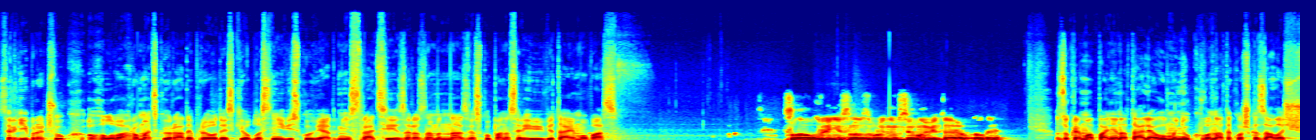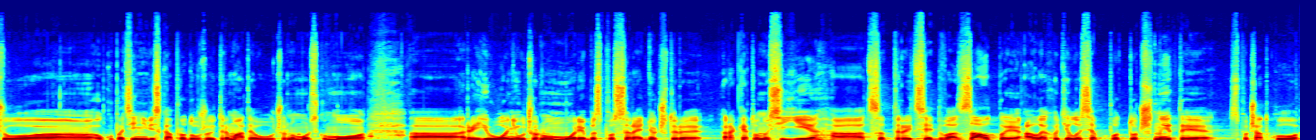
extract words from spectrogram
Сергій Брачук, голова громадської ради при Одеській обласній військовій адміністрації. Зараз з нами на зв'язку. Пане Сергію, вітаємо вас. Слава Україні, слава Збройним силам. Вітаю колеги. Зокрема, пані Наталя Гуменюк, вона також казала, що окупаційні війська продовжують тримати у Чорноморському регіоні у Чорному морі безпосередньо чотири ракетоносії. А це 32 залпи. Але хотілося поточнити спочатку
